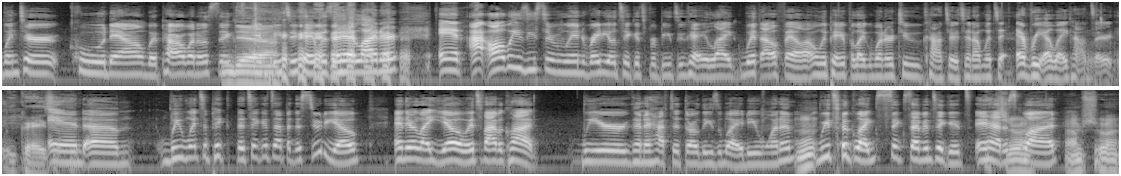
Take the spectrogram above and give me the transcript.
winter cool down with Power 106, Yeah. and B2K was the headliner. and I always used to win radio tickets for B2K, like without fail. I only paid for like one or two concerts, and I went to every LA concert. You crazy? And um, we went to pick the tickets up at the studio, and they're like, "Yo, it's five o'clock. We're gonna have to throw these away. Do you want them?" Mm. We took like six, seven tickets and had a squad. I'm sure.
